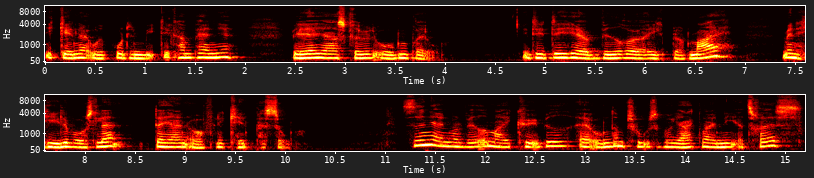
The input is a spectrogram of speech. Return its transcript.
igen er udbrudt en mediekampagne, vælger jeg at skrive et åbent brev. I det det her vedrører ikke blot mig, men hele vores land, da jeg er en offentlig kendt person. Siden jeg involverede mig i købet af ungdomshuset på Jagtvej 69,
